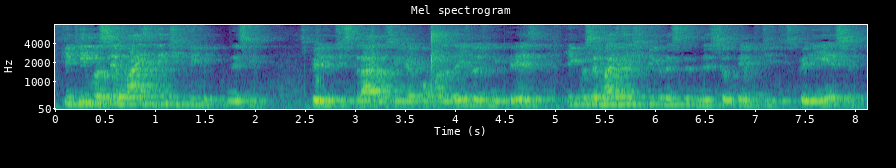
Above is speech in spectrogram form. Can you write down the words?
O que, que você mais identifica nesse esse período de estrada, você já é formada desde 2013, o que, que você mais identifica nesse, nesse seu tempo de, de experiência?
